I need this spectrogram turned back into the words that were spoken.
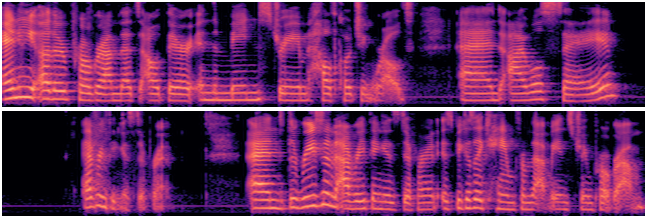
any other program that's out there in the mainstream health coaching world? And I will say, everything is different. And the reason everything is different is because I came from that mainstream program.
